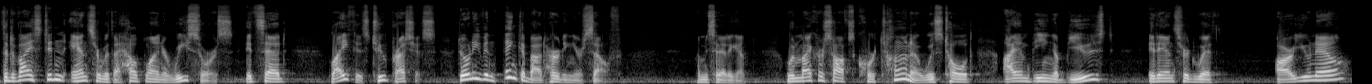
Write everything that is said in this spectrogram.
the device didn't answer with a helpline or resource. It said, Life is too precious. Don't even think about hurting yourself. Let me say it again. When Microsoft's Cortana was told, I am being abused, it answered with, Are you now?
